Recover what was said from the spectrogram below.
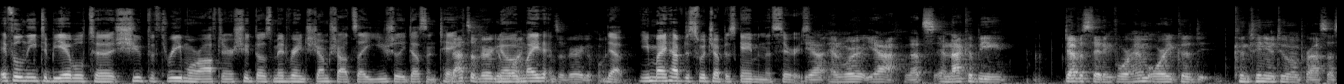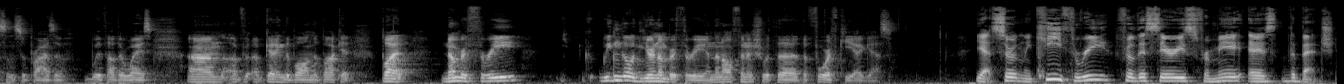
if he'll need to be able to shoot the three more often or shoot those mid-range jump shots that he usually doesn't take. that's a very good You know, point. might- that's a very good point. yeah, he might have to switch up his game in this series. Yeah, and we're yeah, that's and that could be devastating for him, or he could continue to impress us and surprise us with other ways um, of, of getting the ball in the bucket. But number three, we can go with your number three, and then I'll finish with the the fourth key, I guess. Yeah, certainly. Key three for this series for me is the bench.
